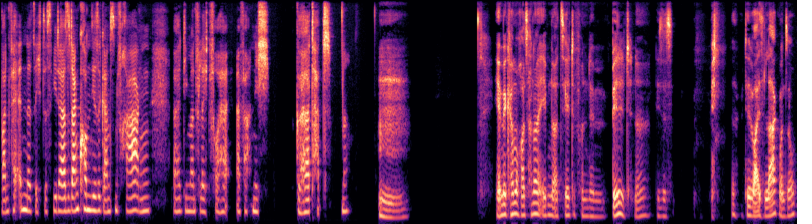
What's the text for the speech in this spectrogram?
Wann verändert sich das wieder? Also dann kommen diese ganzen Fragen, äh, die man vielleicht vorher einfach nicht gehört hat. Ne? Mhm. Ja, mir kam auch, als Hannah eben erzählte von dem Bild, ne, dieses mit den weißen Laken und so,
